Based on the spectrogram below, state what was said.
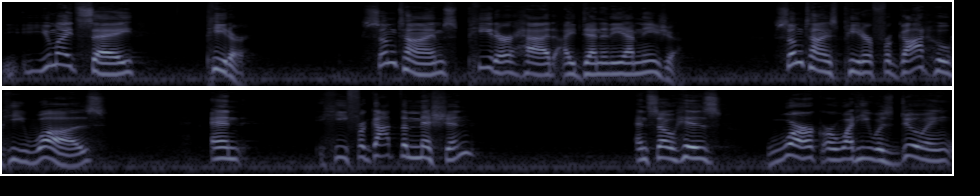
you might say Peter. Sometimes Peter had identity amnesia. sometimes Peter forgot who he was and he forgot the mission. And so his work or what he was doing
